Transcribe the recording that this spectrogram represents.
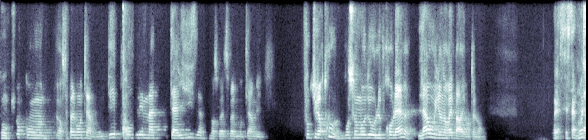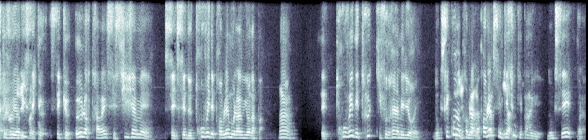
Donc, Donc on, alors c'est pas le bon terme, on déproblématalise, non, c'est pas, pas le bon terme, mais faut que tu leur trouves, grosso modo, le problème là où il n'y en aurait pas éventuellement. Voilà, c'est ça. Moi, ce que je veux dire, c'est que, c'est que eux, leur travail, c'est si jamais, c'est de trouver des problèmes là où il n'y en a pas. Hum. C'est trouver des trucs qu'il faudrait améliorer. Donc, c'est quoi un problème? Le problème, c'est une question qui n'est pas réglée. Donc, c'est voilà,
